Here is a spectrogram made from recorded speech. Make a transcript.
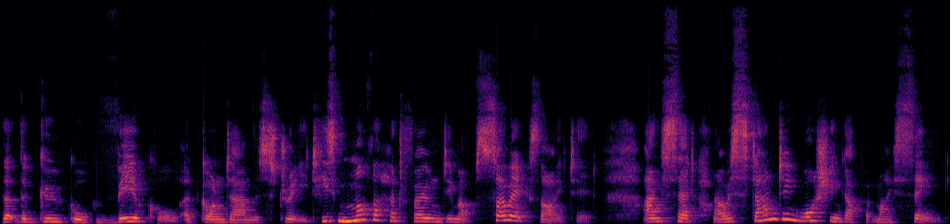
that the Google vehicle had gone down the street, his mother had phoned him up so excited and said, I was standing washing up at my sink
